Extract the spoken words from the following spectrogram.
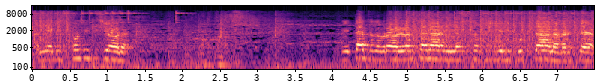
a mia disposizione. Intanto dovrò allontanarmi da sto figlio di puttana perché...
